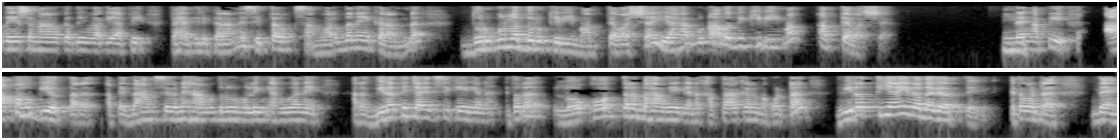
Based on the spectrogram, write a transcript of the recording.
දේශනාවකදීම වගේ අපි පැහැදිලි කරන්නේ සිත සංවර්ධනය කරන්න දුර්ගුණ දුරු කිරීම අත්‍යවශ්‍යයි. යහ ගුණ අවදි කිරීමත් අත්‍යවශ්‍යයි. දැන් අපි ආපහු ගියොත් අර අපේ දහම්සෙවනේ හාමුදුරුව මුලින් අහුවනේ අර විරති චෛතසිකය ගැන. එතකොට ලෝකෝත්තර භාවය ගැන කතා කරනකොට විරතියයි වැදගත් එතකොට දැන්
